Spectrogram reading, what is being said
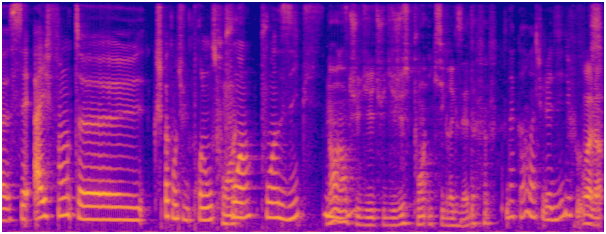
Euh, c'est iFont, euh, je sais pas comment tu le prononces, Point. point, point X. Non, non, tu dis, tu dis juste point XYZ. D'accord, bah tu l'as dit du coup. voilà.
